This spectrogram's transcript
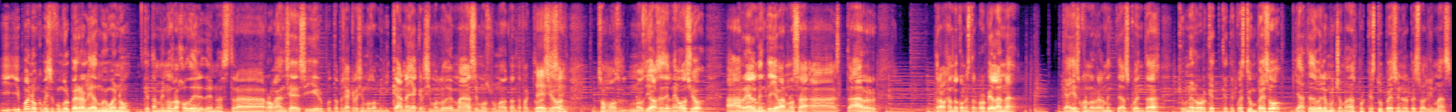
Y, y bueno, como dice, fue un golpe de realidad muy bueno, que también nos bajó de, de nuestra arrogancia de decir, puta, pues ya crecimos Dominicana, ya crecimos lo demás, hemos sumado tanta facturación, somos unos dioses del negocio, a realmente llevarnos a, a estar trabajando con nuestra propia lana, que ahí es cuando realmente te das cuenta que un error que, que te cueste un peso ya te duele mucho más porque es tu peso y no el peso de alguien más.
